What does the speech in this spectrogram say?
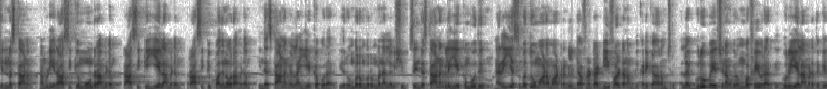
ஜென்மஸ்தானம் நம்முடைய ராசிக்கு மூன்றாம் இடம் ராசிக்கு ஏழாம் இடம் ராசிக்கு பதினோராம் இடம் இந்த ஸ்தானங்கள்லாம் இயக்க போறாரு. இது ரொம்ப ரொம்ப ரொம்ப நல்ல விஷயம். ஸோ இந்த ஸ்தானங்களை இயக்கும் போது நிறைய சுபத்துவமான மாற்றங்கள் டெஃபினட்டாக டிஃபால்ட்டாக நமக்கு கிடைக்க ஆரம்பிச்சிடும் அல்ல குரு பயிற்சி நமக்கு ரொம்ப ஃபேவராக இருக்கு. குரு ஏழாம் இடத்துக்கு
